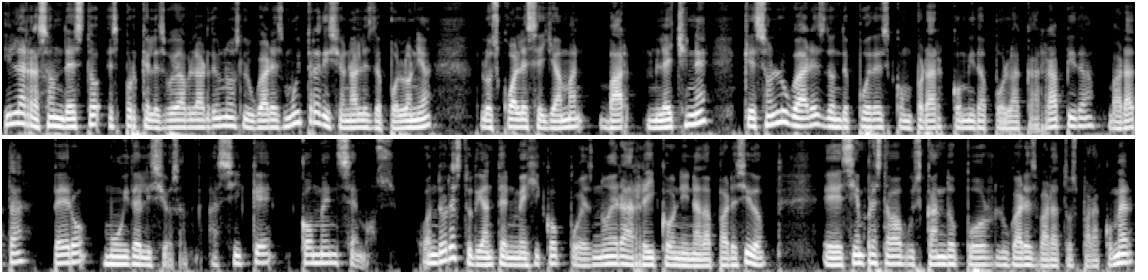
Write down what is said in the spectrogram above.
Y la razón de esto es porque les voy a hablar de unos lugares muy tradicionales de Polonia, los cuales se llaman Bar Mleczny, que son lugares donde puedes comprar comida polaca rápida, barata, pero muy deliciosa. Así que comencemos. Cuando era estudiante en México, pues no era rico ni nada parecido. Eh, siempre estaba buscando por lugares baratos para comer.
